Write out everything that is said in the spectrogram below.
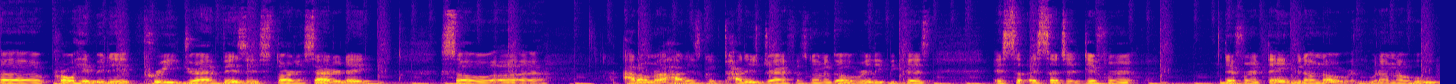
uh, prohibited pre-draft visits starting Saturday. So uh, I don't know how this go- how this draft is gonna go really because it's it's such a different different thing. We don't know really. We don't know who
